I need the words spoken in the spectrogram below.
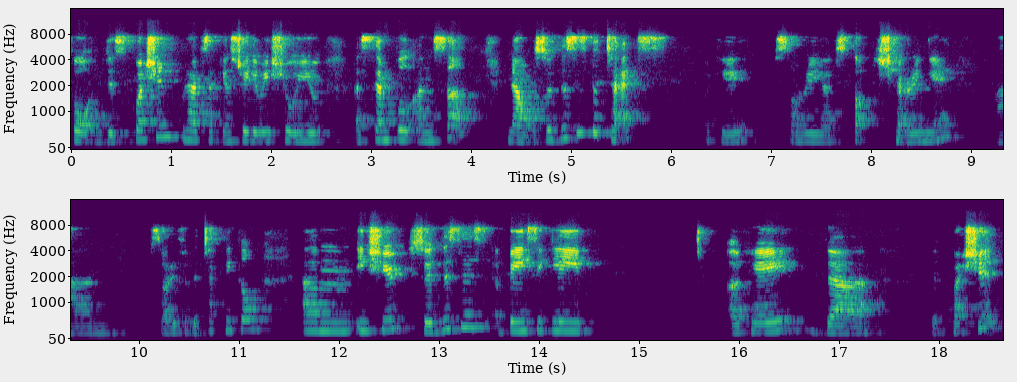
for this question. Perhaps I can straight away show you a sample answer. Now, so this is the text. Okay, sorry, I've stopped sharing it. Um, sorry for the technical um, issue. So this is basically, okay, the, the question.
